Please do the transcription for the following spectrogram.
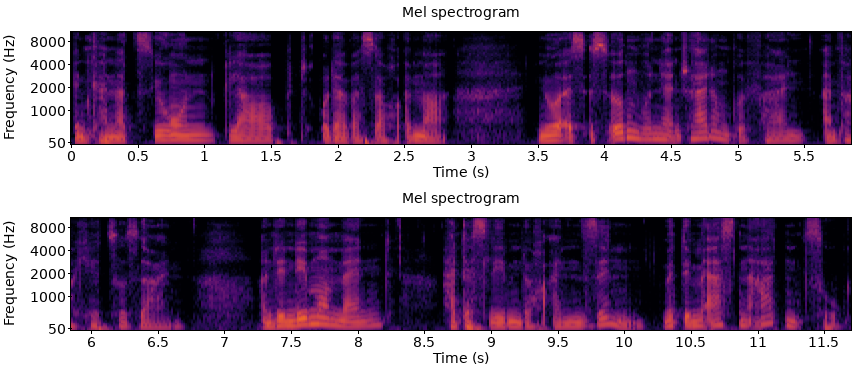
Inkarnation glaubt oder was auch immer. Nur es ist irgendwo eine Entscheidung gefallen, einfach hier zu sein. Und in dem Moment hat das Leben doch einen Sinn mit dem ersten Atemzug.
